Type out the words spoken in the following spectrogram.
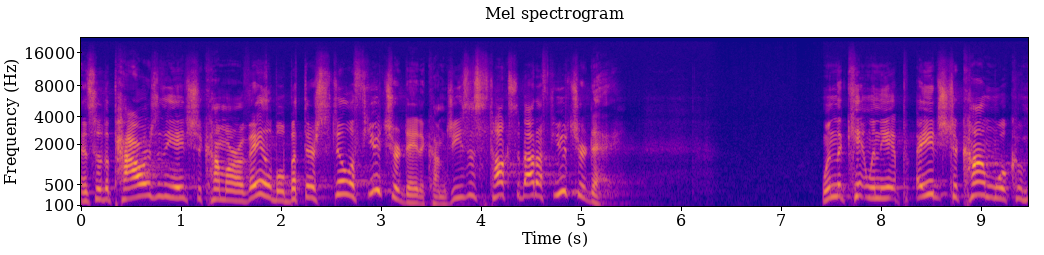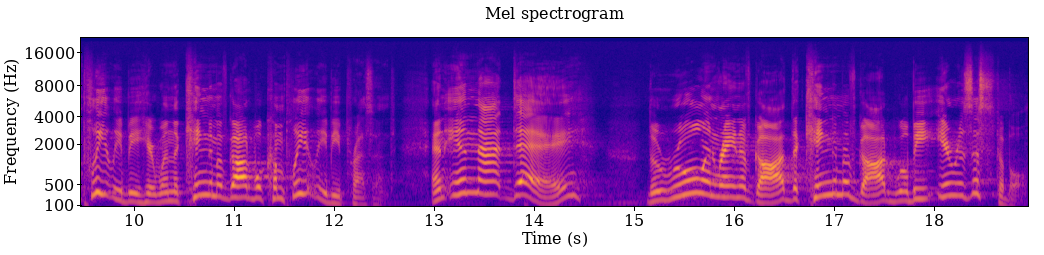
And so the powers of the age to come are available, but there's still a future day to come. Jesus talks about a future day. When the, when the age to come will completely be here, when the kingdom of God will completely be present. And in that day, the rule and reign of God, the kingdom of God, will be irresistible.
